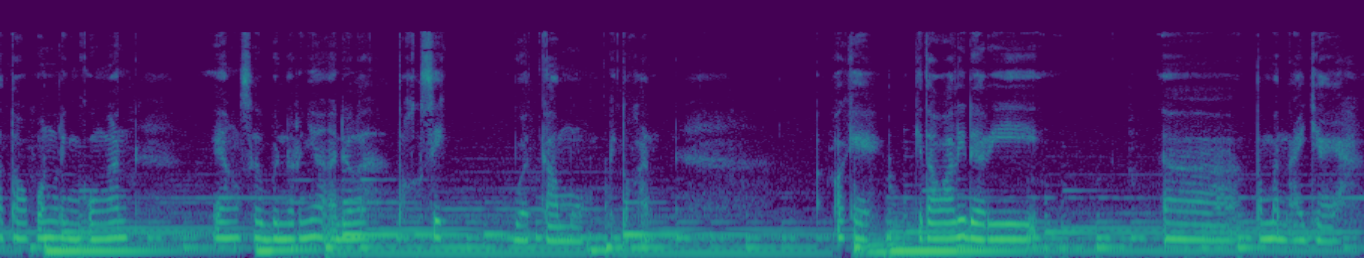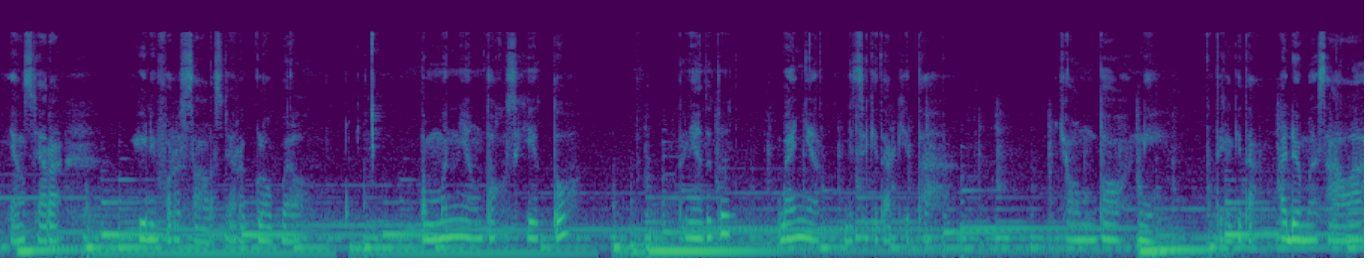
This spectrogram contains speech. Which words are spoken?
ataupun lingkungan yang sebenarnya adalah toksik buat kamu gitu kan. Oke, kita awali dari uh, teman aja ya, yang secara universal, secara global. Teman yang toksik itu ternyata tuh banyak di sekitar kita. Contoh nih, ketika kita ada masalah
